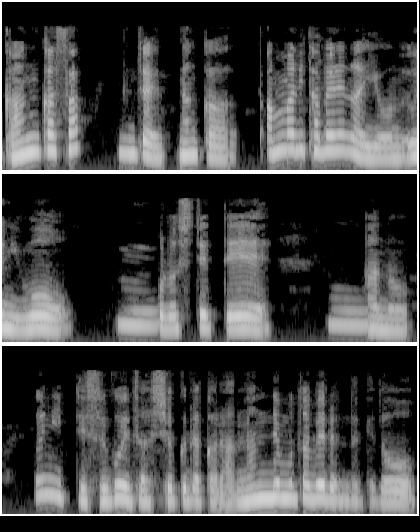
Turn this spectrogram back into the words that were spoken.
ガンガサ？みたい、なんか、あんまり食べれないようなウニをうん。殺してて、うんあの、ウニってすごい雑食だから何でも食べるんだけど、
